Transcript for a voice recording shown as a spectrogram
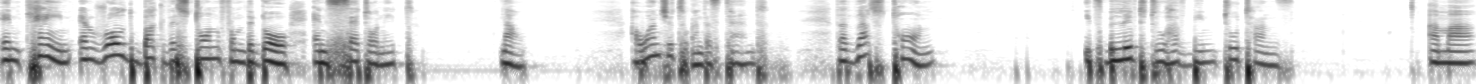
and came and rolled back the stone from the door and sat on it. Now, I want you to understand that that stone, it's believed to have been two tons, ama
